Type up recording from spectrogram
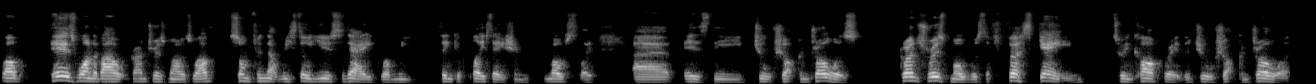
Well, here's one about Gran Turismo as well. Something that we still use today when we think of PlayStation mostly uh, is the Dual Shock controllers. Gran Turismo was the first game to incorporate the Dual Shock controller,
